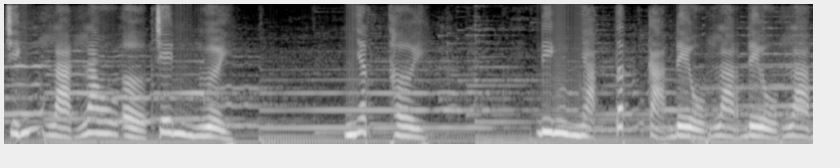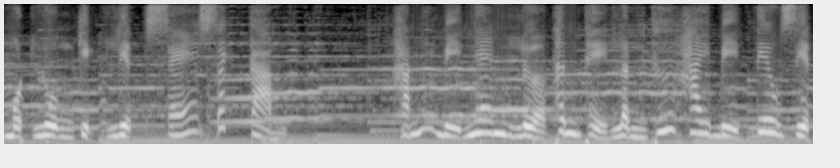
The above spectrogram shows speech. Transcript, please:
Chính là lau ở trên người. Nhất thời, Đinh nhạc tất cả đều là đều là một luồng kịch liệt xé sách cảm. Hắn bị nhen lửa thân thể lần thứ hai bị tiêu diệt.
